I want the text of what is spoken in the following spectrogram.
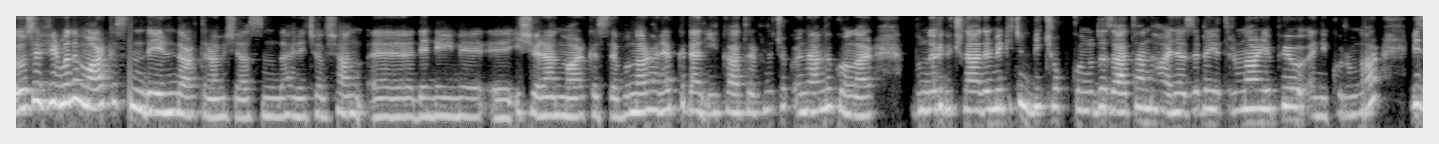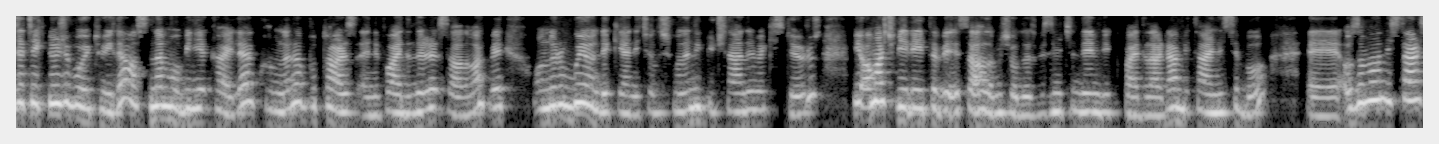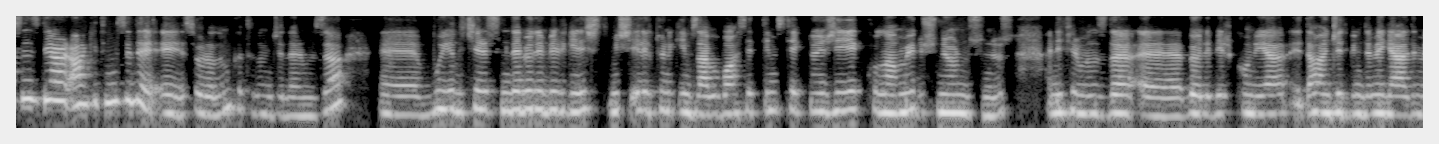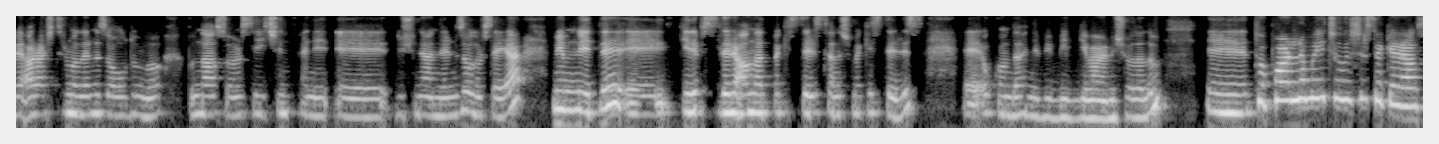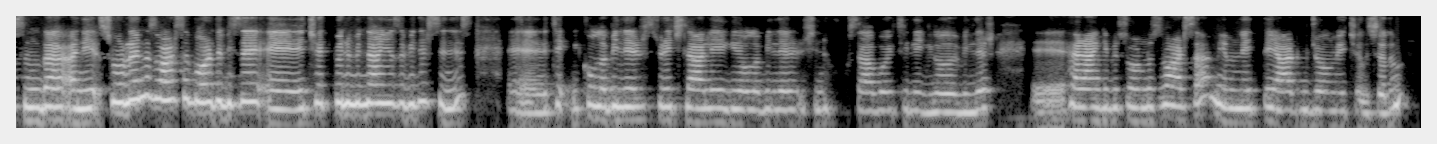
Dolayısıyla firmanın markasının değerini de artıran bir şey aslında. Hani çalışan e, deneyimi, e, işveren markası. Bunlar hani hakikaten İK tarafında çok önemli konular. Bunları güçlendirmek için birçok konuda zaten halihazırda yatırımlar yapıyor hani kurumlar. Biz de teknoloji boyutuyla aslında mobilyakayla kurumlara bu tarz hani faydaları sağlamak ve onların bu yöndeki yani çalışmalarını güçlendirmek istiyoruz. Bir amaç birliği tabii sağlamış oluyoruz. Bizim için de en büyük faydalardan bir tanesi bu. E, o zaman isterseniz diğer anketimizi de e, soralım katılımcılarımıza. E, bu yıl içerisinde böyle bir gelişmiş elektronik imza, bu bahsettiğimiz teknolojiyi kullanmayı düşünüyor musunuz? Hani firmanızda e, böyle bir konuya e, daha önce gündeme geldi mi, araştırmalarınız oldu mu? Bundan sonrası için hani e, düşünenleriniz olursa eğer memnuniyetle e, gelip sizlere anlatmak isteriz, tanışmak isteriz. E, o konuda hani bir bilgi vermiş olalım. E, toparlamaya çalışırsak eğer aslında hani sorularınız varsa bu arada bize e, chat bölümünden yazabilirsiniz. E, teknik olabilir, süreçlerle ilgili olabilir, işin hukuksal boyutuyla ilgili olabilir. E, herhangi bir sorunuz varsa memnuniyetle yardımcı olmaya çalışalım.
